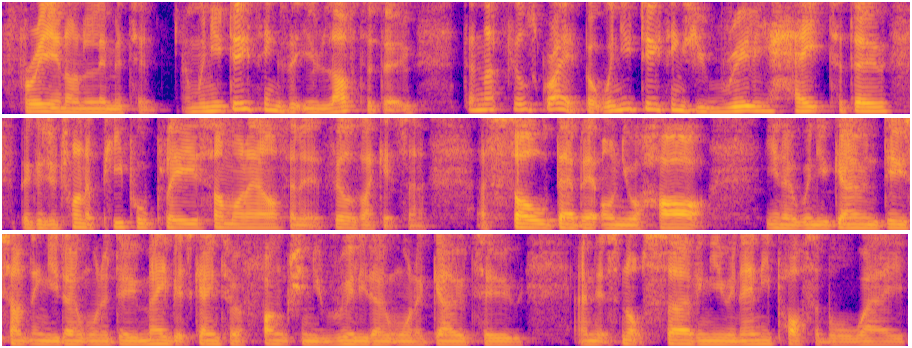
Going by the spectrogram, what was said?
free and unlimited. And when you do things that you love to do, then that feels great. But when you do things you really hate to do because you're trying to people please someone else and it feels like it's a, a soul debit on your heart, you know, when you go and do something you don't want to do, maybe it's going to a function you really don't want to go to and it's not serving you in any possible way,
